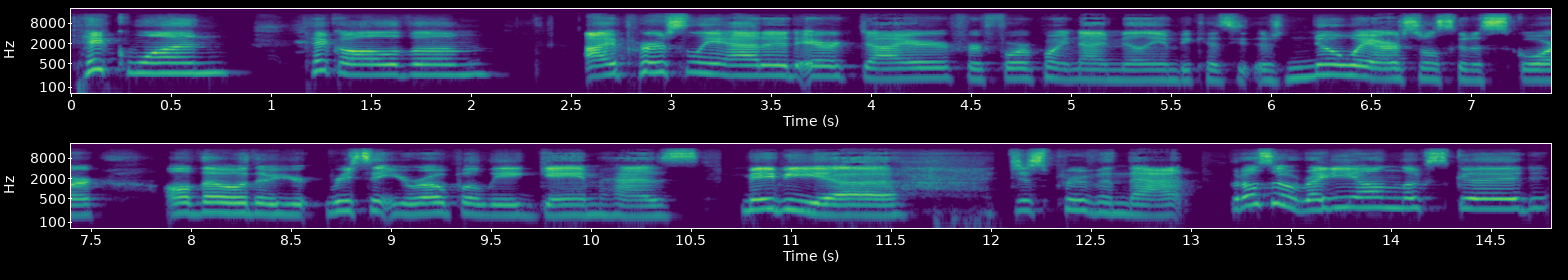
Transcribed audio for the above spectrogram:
Pick one, pick all of them. I personally added Eric Dier for 4.9 million because he- there's no way Arsenal's going to score. Although the recent Europa League game has maybe uh, disproven that. But also, Reguilon looks good.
